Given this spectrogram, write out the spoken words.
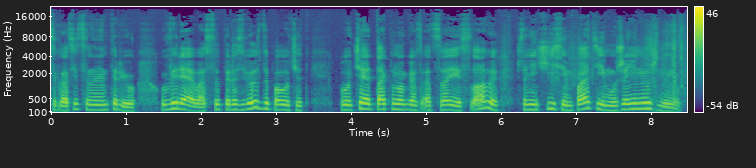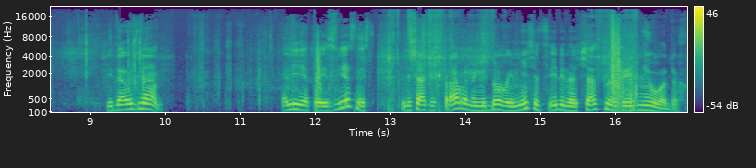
согласится на интервью. Уверяю вас, суперзвезды получат получает так много от своей славы, что ничьи симпатии ему уже не нужны. И должна ли эта известность лишать их права на медовый месяц или на частную жизнь и отдых?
